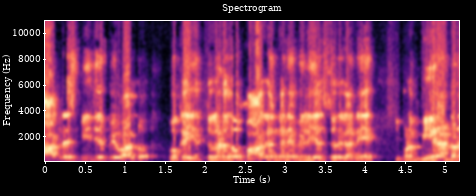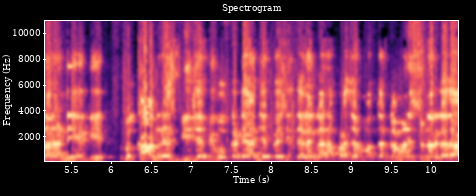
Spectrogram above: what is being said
కాంగ్రెస్ బీజేపీ వాళ్ళు ఒక ఎత్తుగడలో భాగంగానే వీళ్ళు చేస్తున్నారు. కానీ ఇప్పుడు మీరు అంటున్నారండి కాంగ్రెస్ బీజేపీ ఒక్కటే అని చెప్పేసి తెలంగాణ ప్రజలు మొత్తం గమనిస్తున్నారు కదా.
